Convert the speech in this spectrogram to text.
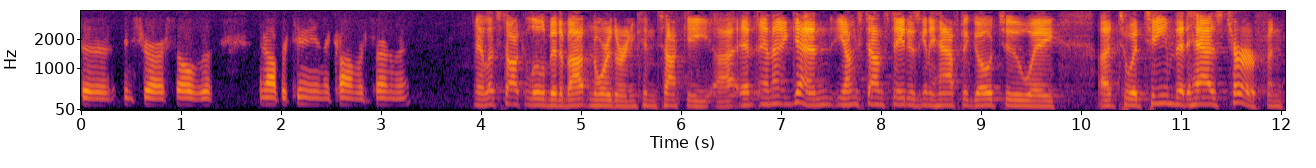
to ensure ourselves a, an opportunity in the conference tournament. Yeah, let's talk a little bit about Northern Kentucky, uh, and and again, Youngstown State is going to have to go to a uh, to a team that has turf, and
